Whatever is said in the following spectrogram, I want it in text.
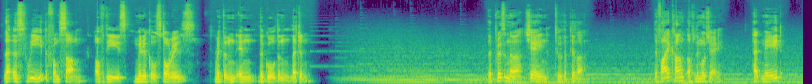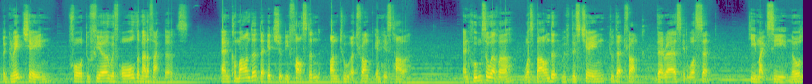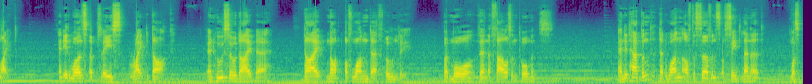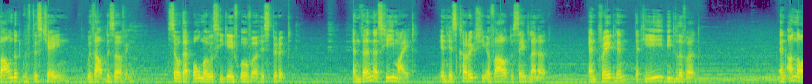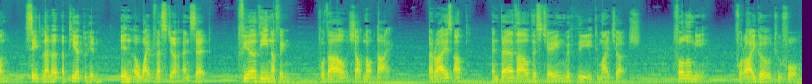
Let us read from some of these miracle stories written in the Golden Legend. The prisoner chained to the pillar. The Viscount of Limoges had made a great chain for to fear with all the malefactors and commanded that it should be fastened unto a trunk in his tower. And whomsoever was bounded with this chain to that trunk, thereas it was set, he might see no light. And it was a place right dark, and whoso died there, died not of one death only, but more than a thousand torments. And it happened that one of the servants of Saint Leonard was bounded with this chain without deserving, so that almost he gave over his spirit. And then, as he might, in his courage he avowed to Saint Leonard, and prayed him that he be delivered. And anon Saint Leonard appeared to him in a white vesture, and said, Fear thee nothing, for thou shalt not die. Arise up, and bear thou this chain with thee to my church. Follow me for I go too far.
